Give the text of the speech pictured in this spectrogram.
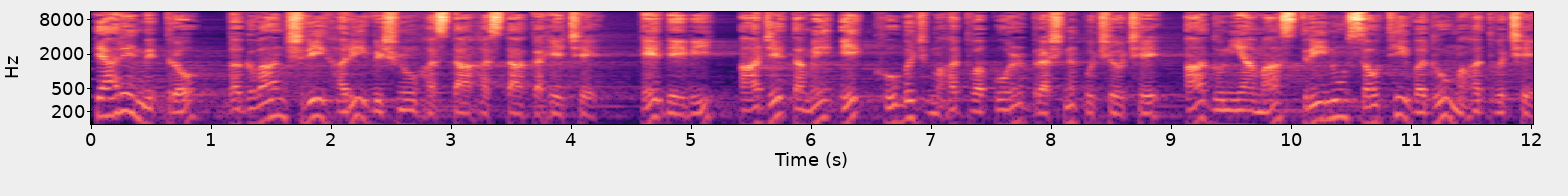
ત્યારે મિત્રો, ભગવાન શ્રી હરિ વિષ્ણુ હસતા હસતા કહે છે હે દેવી, આજે તમે એક ખૂબ જ મહત્વપૂર્ણ પ્રશ્ન પૂછ્યો છે. આ દુનિયામાં સ્ત્રીનું સૌથી વધુ મહત્વ છે.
